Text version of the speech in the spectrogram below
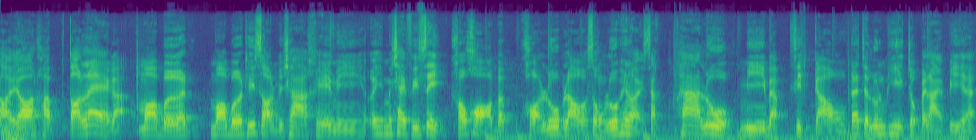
ต่อยอดครับ ตอนแรกอะมอเบิร์ดมอเบิร์ดที่สอนวิชาเคมี เอ้ยไม่ใช่ฟิสิกส์เขาขอแบบขอรูปเราส่งรูปให้หน่อยสัก 5 รูป มีแบบสิทธิ์เก่า น่าจะรุ่นพี่จบไปหลายปีแล้ว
